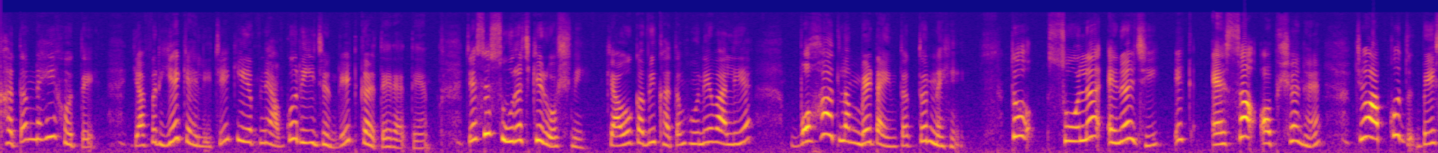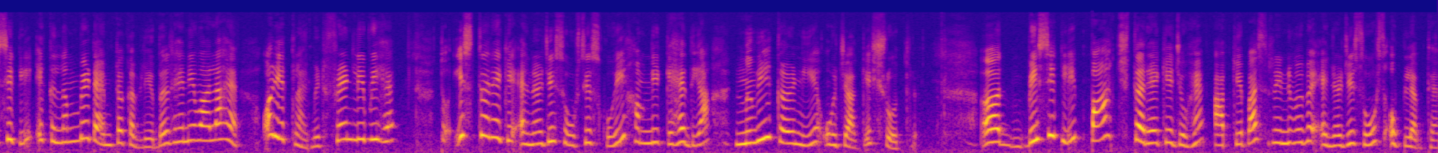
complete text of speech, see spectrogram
ख़त्म नहीं होते, या फिर ये कह लीजिए कि ये अपने आप को रीजनरेट करते रहते हैं। जैसे सूरज की रोशनी, क्या वो कभी ख़त्म होने वाली है? बहुत लंबे टाइम तक तो नहीं। तो सोलर एनर्जी एक ऐसा ऑप्शन है जो आपको बेसिकली एक लंबे टाइम तक अवेलेबल रहने वाला है और ये क्लाइमेट फ्रेंडली भी है। तो इस तरह के एनर्जी सोर्सेज को ही हमने कह दिया नवीकरणीय ऊर्जा के स्रोत। बेसिकली पाँच तरह के जो हैं आपके पास रिन्यूएबल एनर्जी सोर्स उपलब्ध है।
